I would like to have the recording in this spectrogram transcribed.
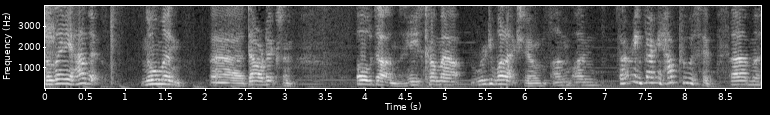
So there you have it. Norman, uh, Daryl Dixon, all done. He's come out really well actually. I'm, I'm, I'm very, very happy with him. Um,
